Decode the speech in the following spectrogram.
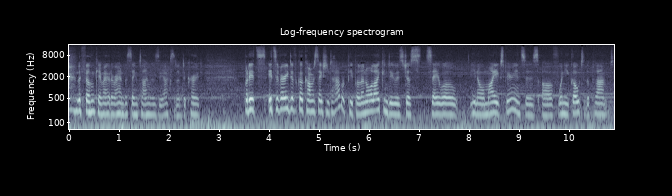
the film came out around the same time as the accident occurred. But it's it's a very difficult conversation to have with people, and all I can do is just say, well, you know, my experiences of when you go to the plant,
